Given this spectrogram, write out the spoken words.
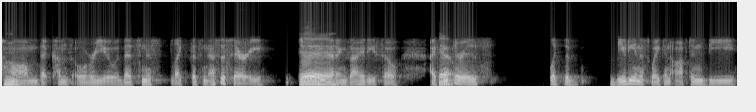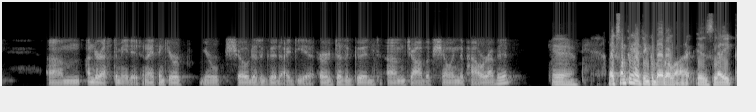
hmm. calm mm. that comes over you that's ne- like that's necessary to yeah, that anxiety so i think there is like the beauty in this way can often be um, underestimated and i think your your show does a good idea or does a good um, job of showing the power of it yeah like something i think about a lot is like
